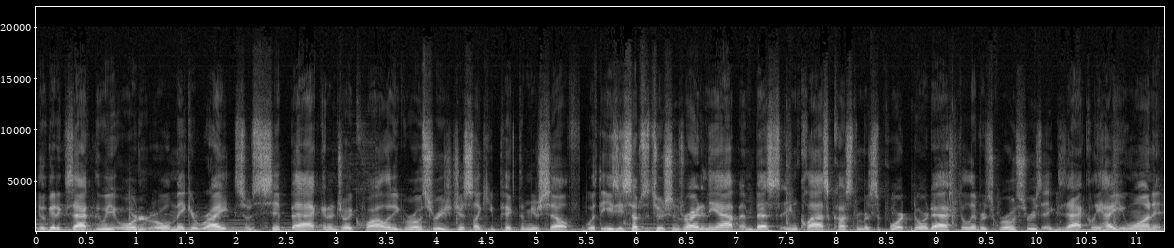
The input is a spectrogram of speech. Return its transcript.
You'll get exactly what you ordered or we'll make it right. So sit back and enjoy quality groceries just like you picked them yourself. With easy substitutions right in the app and best in class customer support, DoorDash delivers groceries exactly how you want it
